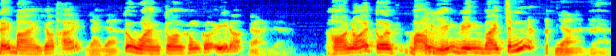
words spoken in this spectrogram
để bài do thái dạ, yeah. tôi hoàn toàn không có ý đó yeah, yeah. họ nói tôi bảo diễn viên vai chính yeah, yeah.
